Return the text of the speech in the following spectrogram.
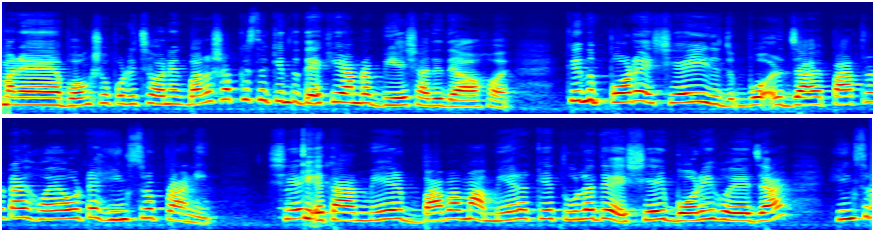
মানে বংশ পরিচয় অনেক ভালো সব কিছু কিন্তু দেখে আমরা বিয়ে শাদি দেওয়া হয়। কিন্তু পরে সেই ব- যা- পাত্রটাই হয়ে ওঠে হিংস্র প্রাণী। সে তার মেয়ের বাবা মা মেয়েরকে তুলে দেয় সেই বড়ই হয়ে যায়। হিংস্র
